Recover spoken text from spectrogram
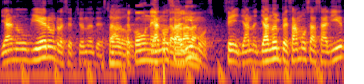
ya no hubieron recepciones de Estado, ya no salimos, sí, ya no, ya no empezamos a salir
